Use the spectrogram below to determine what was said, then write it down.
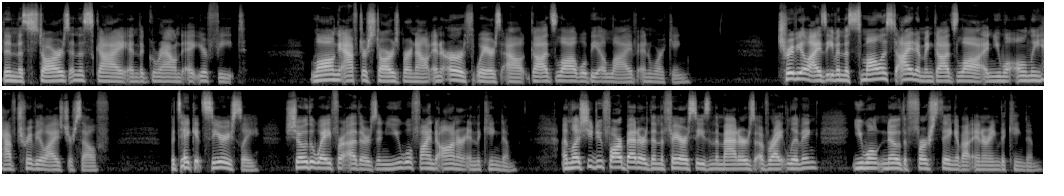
than the stars in the sky and the ground at your feet. Long after stars burn out and earth wears out, God's law will be alive and working. Trivialize even the smallest item in God's law, and you will only have trivialized yourself. But take it seriously, show the way for others, and you will find honor in the kingdom. Unless you do far better than the Pharisees in the matters of right living, you won't know the first thing about entering the kingdom.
